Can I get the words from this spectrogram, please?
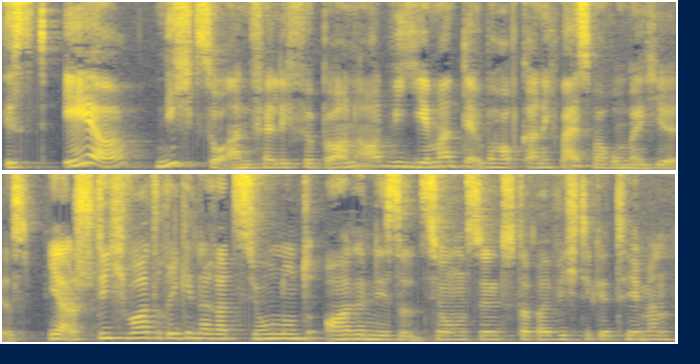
ist eher nicht so anfällig für Burnout wie jemand, der überhaupt gar nicht weiß, warum er hier ist. Ja, Stichwort Regeneration und Organisation sind dabei wichtige Themen.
